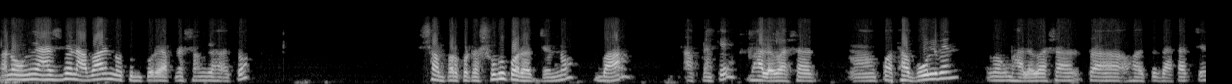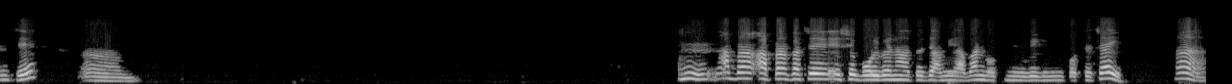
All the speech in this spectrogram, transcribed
কারণ উনি আসবেন আবার নতুন করে আপনার সঙ্গে হয়তো সম্পর্কটা শুরু করার জন্য বা আপনাকে ভালোবাসার কথা বলবেন এবং ভালোবাসাটা হয়তো দেখাচ্ছেন যে আপনার আপনার কাছে এসে বলবেন হয়তো যে আমি আবার নতুন বিগিনিং করতে চাই। হ্যাঁ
